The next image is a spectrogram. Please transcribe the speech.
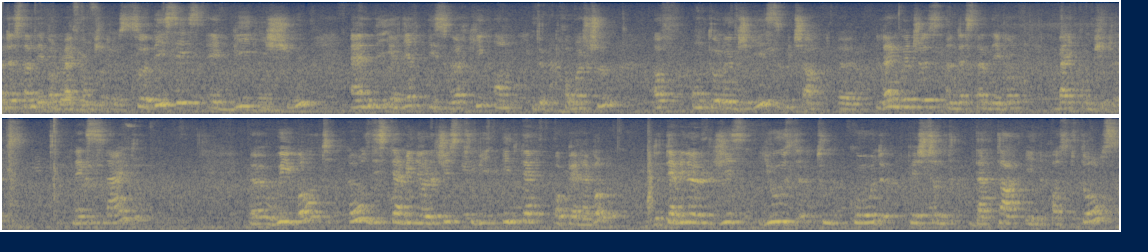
understandable by computers. So this is a big issue, and the IRDIRC is working on the promotion of ontologies, which are uh, languages understandable by computers. Next slide. Uh, we want all these terminologies to be interoperable. The terminologies used to code patient data in hospitals,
